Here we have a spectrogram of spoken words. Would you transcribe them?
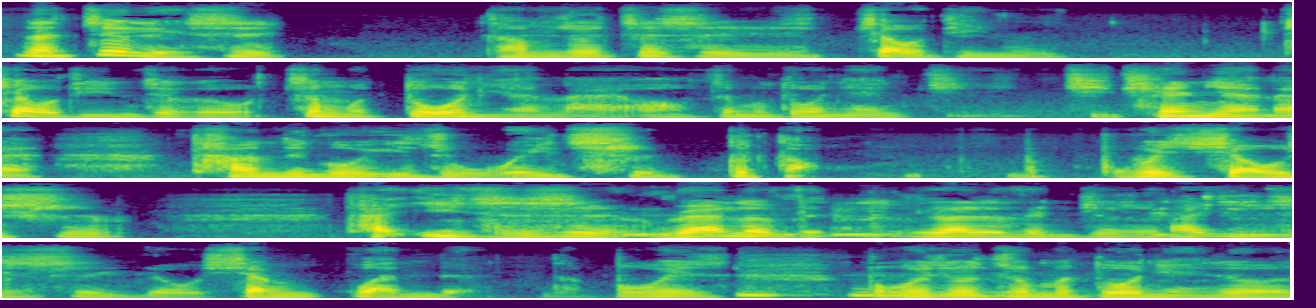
那这个也是。他们说这是教廷，教廷这个这么多年来啊，这么多年几几千年来，它能够一直维持不倒，不会消失，它一直是 relevant，relevant 就是它一直是有相关的，不会不会说这么多年之后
